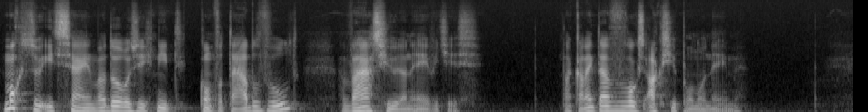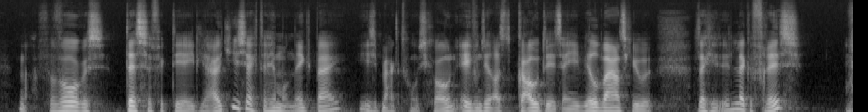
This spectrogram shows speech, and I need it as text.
mocht er zoiets zijn waardoor u zich niet comfortabel voelt, waarschuw dan eventjes. Dan kan ik daar vervolgens actie op ondernemen. Nou, vervolgens desinfecteer je die huid. Je zegt er helemaal niks bij. Je maakt het gewoon schoon. Eventueel als het koud is en je wil waarschuwen, dan zeg je lekker fris.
